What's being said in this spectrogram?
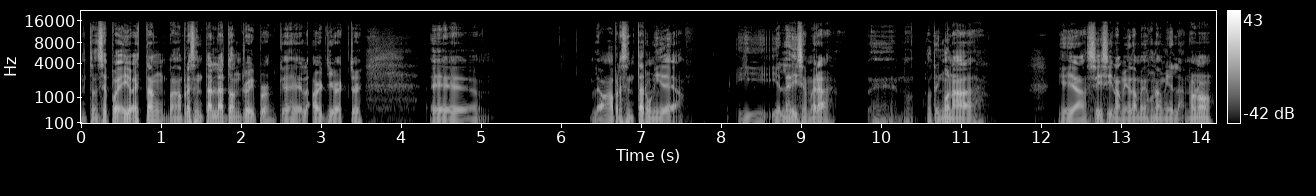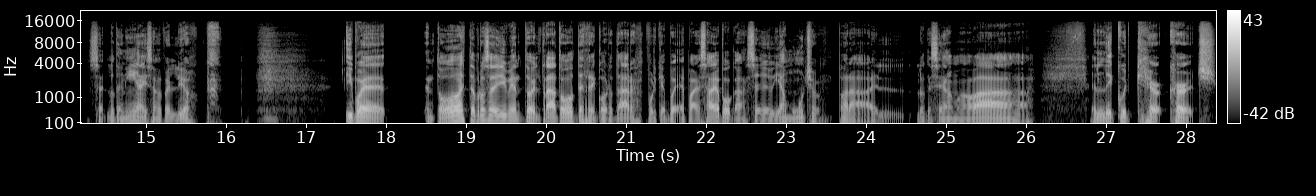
Entonces, pues ellos están, van a presentarle a Don Draper, que es el art director. eh, le van a presentar una idea. Y, él le dice, mira, eh, no, no tengo nada. Y ella, sí, sí, la mía también es una mierda. No, no, lo tenía y se me perdió. y pues, en todo este procedimiento, él trató de recordar, porque pues para esa época se bebía mucho para el, lo que se llamaba el liquid cour- courage.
